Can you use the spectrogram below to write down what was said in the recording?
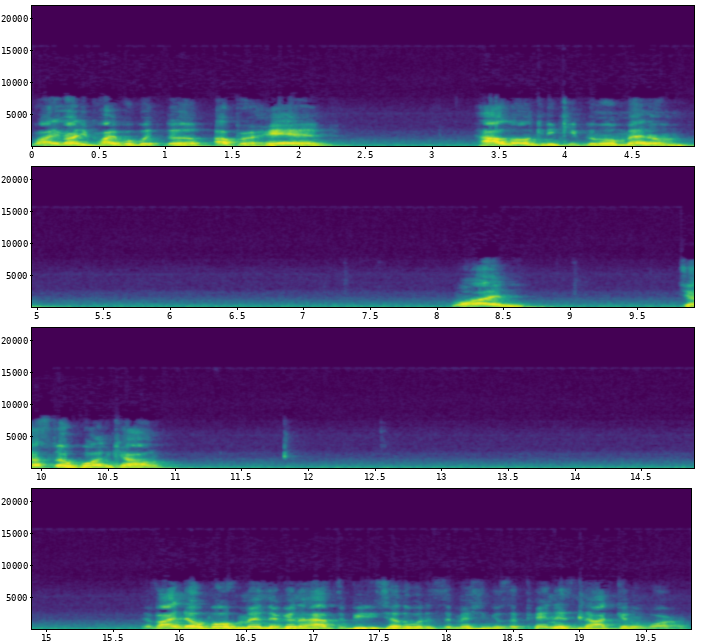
Rowdy Roddy Piper with the upper hand. How long can he keep the momentum? One. Just a one count. If I know both men, they're going to have to beat each other with a submission because the pin is not going to work.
